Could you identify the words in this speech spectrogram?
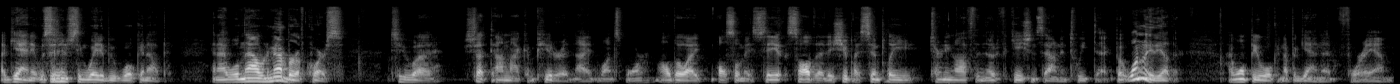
again, it was an interesting way to be woken up. And I will now remember, of course, to uh, shut down my computer at night once more, although I also may solve that issue by simply turning off the notification sound in TweetDeck. But one way or the other, I won't be woken up again at 4 a.m.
